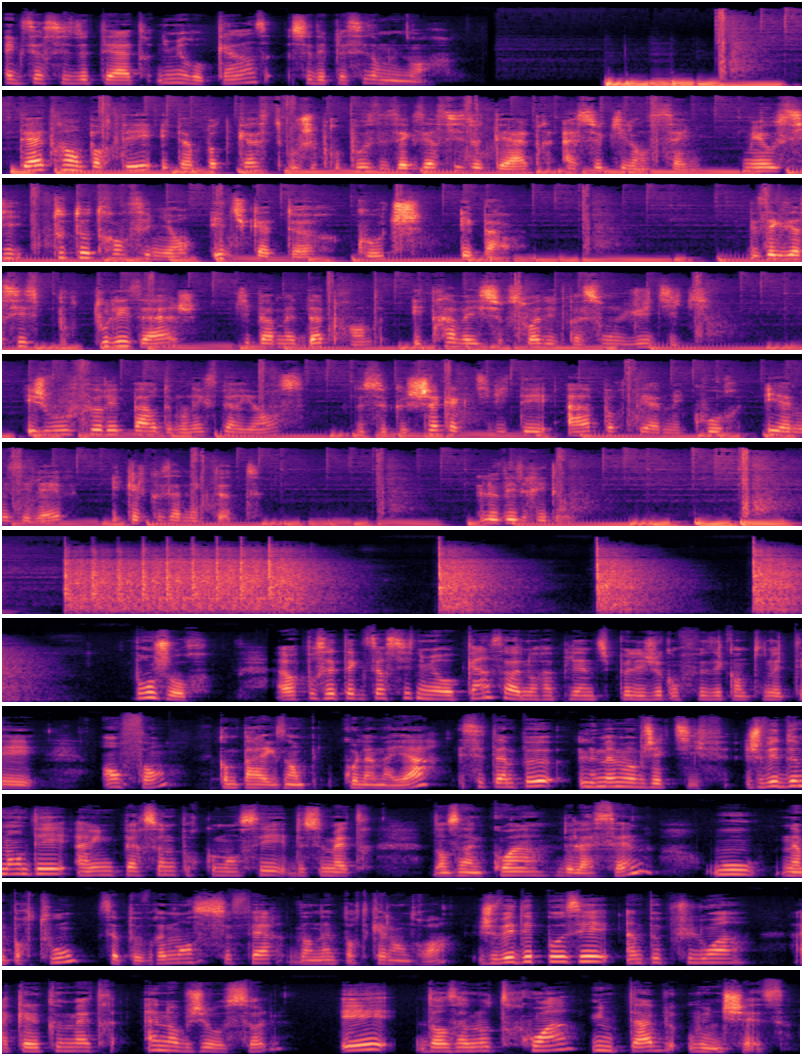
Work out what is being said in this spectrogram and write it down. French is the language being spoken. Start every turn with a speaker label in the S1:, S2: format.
S1: Exercice de théâtre numéro 15, se déplacer dans le noir. Théâtre à emporter est un podcast où je propose des exercices de théâtre à ceux qui l'enseignent, mais aussi tout autre enseignant, éducateur, coach et parents. Des exercices pour tous les âges qui permettent d'apprendre et travailler sur soi d'une façon ludique. Et je vous ferai part de mon expérience, de ce que chaque activité a apporté à mes cours et à mes élèves et quelques anecdotes. Levé de rideau. Bonjour. Alors pour cet exercice numéro 15, ça va nous rappeler un petit peu les jeux qu'on faisait quand on était enfant, comme par exemple Kolamaya. C'est un peu le même objectif. Je vais demander à une personne pour commencer de se mettre dans un coin de la scène ou n'importe où. Ça peut vraiment se faire dans n'importe quel endroit. Je vais déposer un peu plus loin, à quelques mètres, un objet au sol et dans un autre coin, une table ou une chaise.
